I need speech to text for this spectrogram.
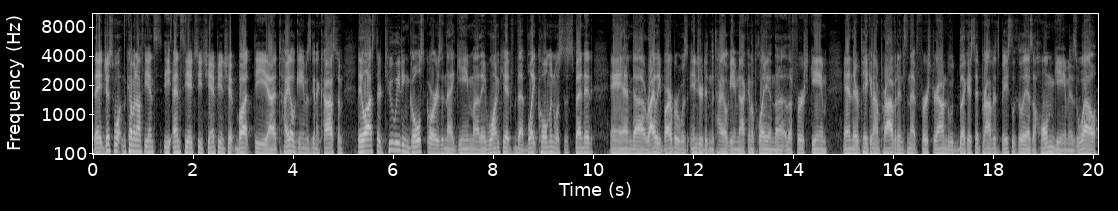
they just won, coming off the, NC, the NCHC championship, but the uh, title game is going to cost them. They lost their two leading goal scorers in that game. Uh, they had one kid that Blake Coleman was suspended, and uh, Riley Barber was injured in the title game, not going to play in the the first game. And they're taking on Providence in that first round. Like I said, Providence basically has a home game as well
